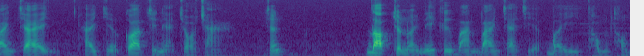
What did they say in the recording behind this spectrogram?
បែងចែក ហើយគាត់ជាអ្នកចរចាអញ្ចឹង10ចំណុចនេះគឺបានបែងចែកជា3ធំធំ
